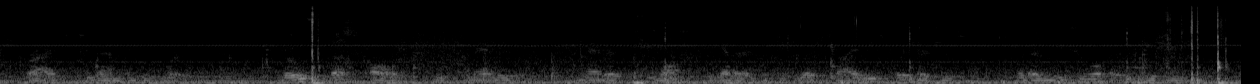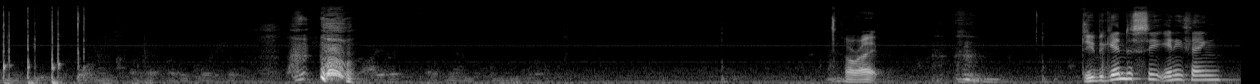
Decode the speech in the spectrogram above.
prescribed to them in his word. Those thus called, he commanded, commanded to walk together in particular societies or churches for their mutual edification and the due performance of that public worship, desire of them in the world. All right. Do you begin to see anything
